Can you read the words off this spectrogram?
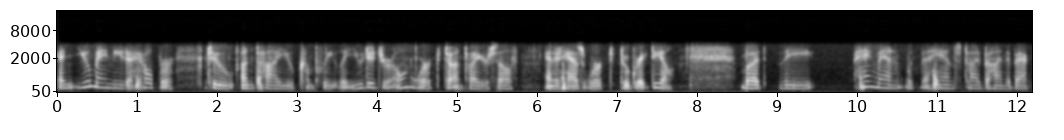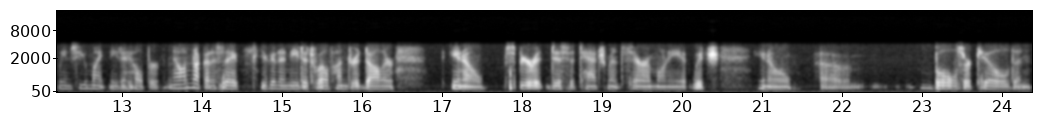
and you may need a helper to untie you completely. You did your own work to untie yourself, and it has worked to a great deal. But the hangman with the hands tied behind the back means you might need a helper. Now, I'm not going to say you're going to need a $1,200, you know, spirit disattachment ceremony at which, you know, um, bulls are killed and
